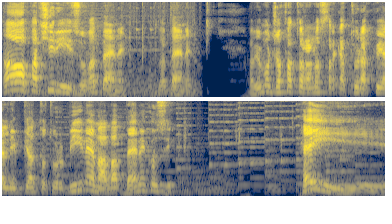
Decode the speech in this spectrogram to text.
Oh, Pacirisu, va bene, va bene. Abbiamo già fatto la nostra cattura qui all'impianto turbine, ma va bene così. Ehi!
